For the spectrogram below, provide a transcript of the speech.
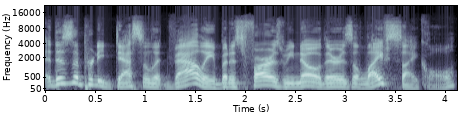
this is a pretty desolate valley, but as far as we know, there is a life cycle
